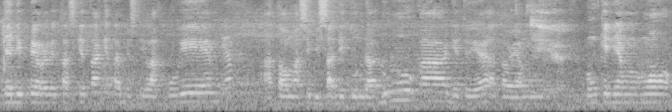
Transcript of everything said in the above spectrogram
jadi prioritas kita kita mesti lakuin Yap. atau masih bisa ditunda dulu kah gitu ya atau yang Iya. mungkin yang mau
